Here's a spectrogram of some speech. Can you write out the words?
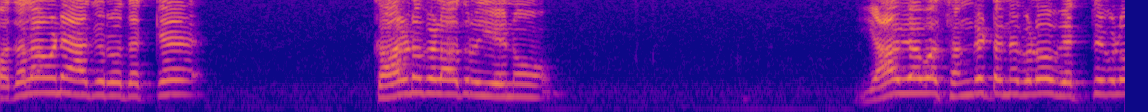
ಬದಲಾವಣೆ ಆಗಿರೋದಕ್ಕೆ ಕಾರಣಗಳಾದರೂ ಏನು? ಯಾವ್ಯಾವ ಸಂಘಟನೆಗಳು, ವ್ಯಕ್ತಿಗಳು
